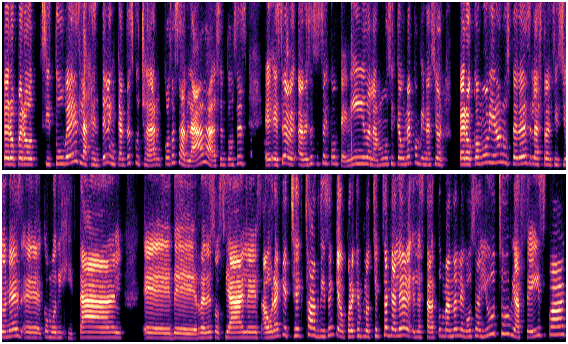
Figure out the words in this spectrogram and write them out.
pero, pero si tú ves, la gente le encanta escuchar cosas habladas, entonces, e- ese a veces es el contenido, la música, una combinación, pero ¿cómo vieron ustedes las transiciones eh, como digital? Eh, de redes sociales. Ahora que TikTok dicen que, por ejemplo, TikTok ya le, le está tumbando el negocio a YouTube y a Facebook,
